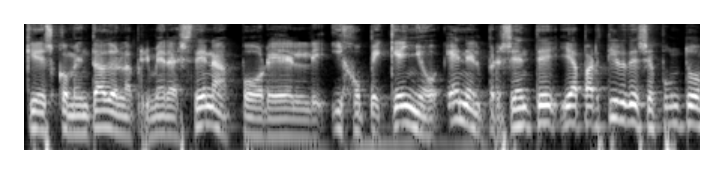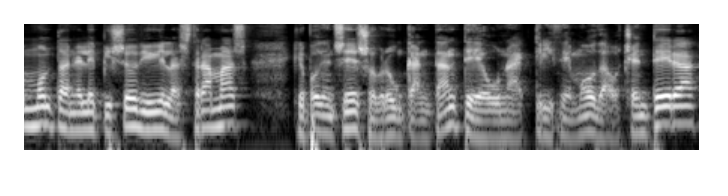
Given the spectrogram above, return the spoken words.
que es comentado en la primera escena por el hijo pequeño en el presente y a partir de ese punto montan el episodio y las tramas que pueden ser sobre un cantante o una actriz de moda ochentera,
